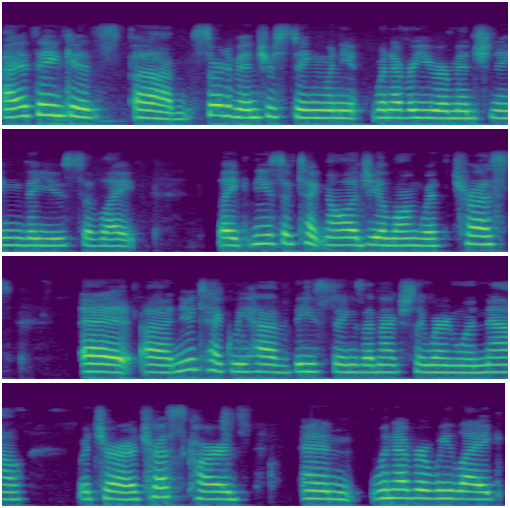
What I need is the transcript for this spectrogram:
I think it's um, sort of interesting when you whenever you were mentioning the use of like like the use of technology along with trust at uh, New Tech, we have these things. I'm actually wearing one now, which are our trust cards. And whenever we like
